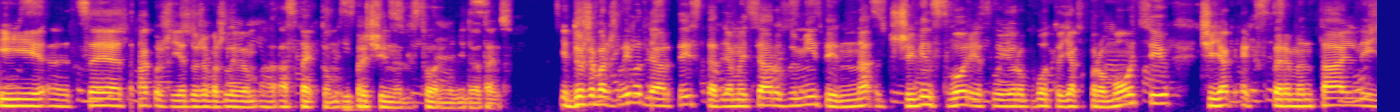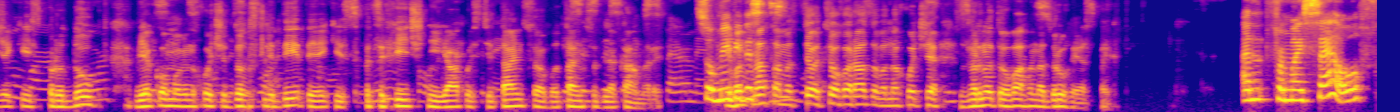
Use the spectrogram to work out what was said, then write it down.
І е, це також є дуже важливим е, аспектом і причиною для створення відеотанцю. І дуже важливо для артиста, для митця розуміти, на чи він створює свою роботу як промоцію, чи як експериментальний якийсь продукт, в якому він хоче дослідити якісь специфічні якості танцю або танцю для камери. І вона саме з цього, цього разу вона хоче звернути увагу на другий аспект. And for myself,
